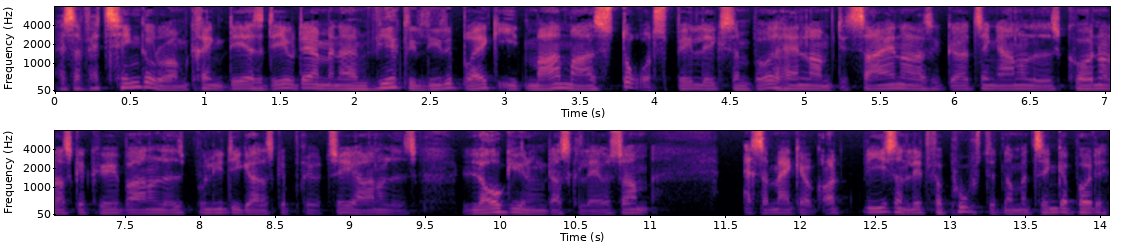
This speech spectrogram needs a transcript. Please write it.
Altså, hvad tænker du omkring det? Altså, det er jo der, man er en virkelig lille brik i et meget, meget stort spil, ikke? som både handler om designer, der skal gøre ting anderledes, kunder, der skal købe anderledes, politikere, der skal prioritere anderledes, lovgivning, der skal laves om. Altså, man kan jo godt blive sådan lidt forpustet, når man tænker på det.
